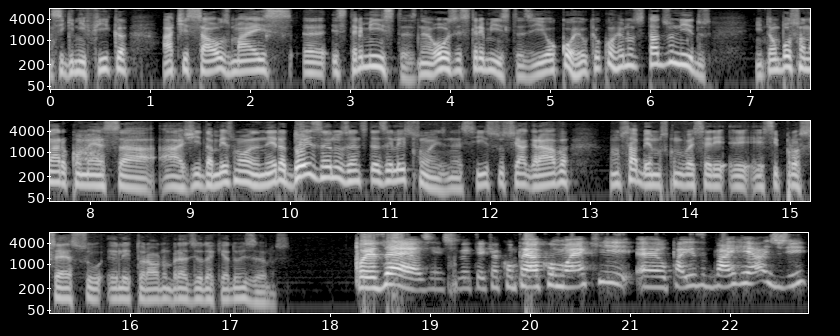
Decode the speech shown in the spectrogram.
significa atiçar os mais uh, extremistas, né, os extremistas. E ocorreu o que ocorreu nos Estados Unidos. Então Bolsonaro começa a agir da mesma maneira dois anos antes das eleições. Né? Se isso se agrava não sabemos como vai ser esse processo eleitoral no Brasil daqui a dois anos. Pois é, a gente vai ter que acompanhar como é que é, o país vai reagir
